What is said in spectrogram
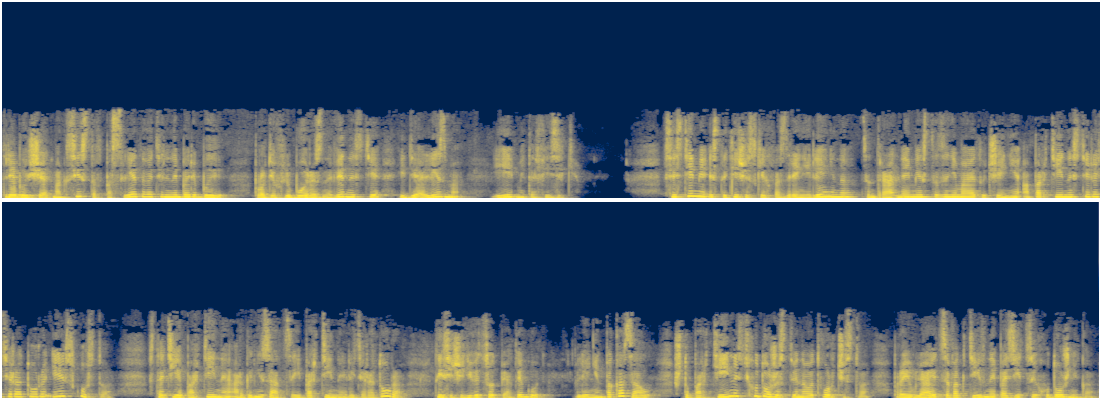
требующей от марксистов последовательной борьбы против любой разновидности идеализма и метафизики. В системе эстетических воззрений Ленина центральное место занимает учение о партийности литературы и искусства. В статье «Партийная организация и партийная литература» 1905 год Ленин показал, что партийность художественного творчества проявляется в активной позиции художника,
